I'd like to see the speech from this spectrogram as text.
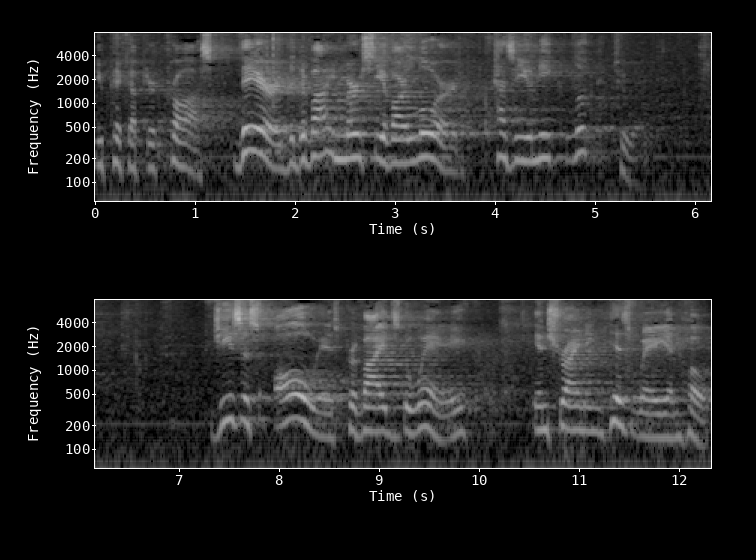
you pick up your cross. There, the divine mercy of our Lord has a unique look to it. Jesus always provides the way, enshrining his way in hope.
